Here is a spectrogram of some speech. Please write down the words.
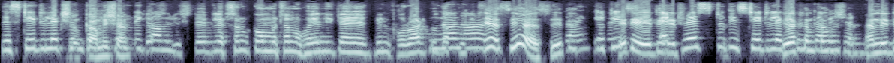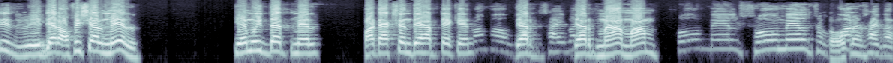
The state election The commission. commission, they come. State election commission, when it has been forwarded to No, the. no. Yes, yes, it It It is is- it- addressed to the state Election election Commission, commission. and it is with their official mail. Came with that mail, what action they have taken, From a They are- cyber- their ma- mom, So mail, so mail, so what mail. cyber?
